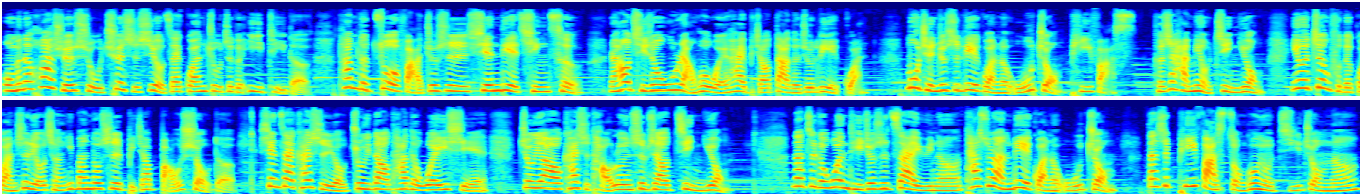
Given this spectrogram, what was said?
我们的化学署确实是有在关注这个议题的，他们的做法就是先列清测，然后其中污染或危害比较大的就列管。目前就是列管了五种 PFAS，可是还没有禁用，因为政府的管制流程一般都是比较保守的。现在开始有注意到它的威胁，就要开始讨论是不是要禁用。那这个问题就是在于呢，它虽然列管了五种，但是 PFAS 总共有几种呢？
